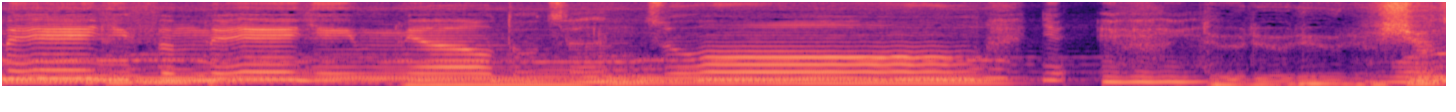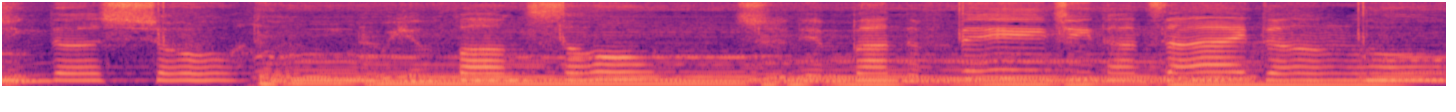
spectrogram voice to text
每一分每一秒都珍重。握紧的手，不愿放松。十点半的飞机，它在等候。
